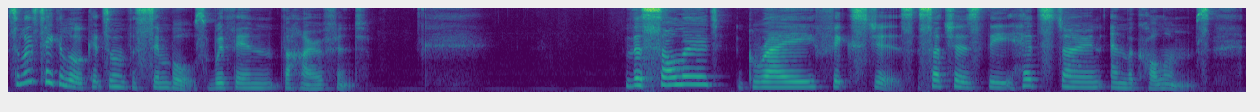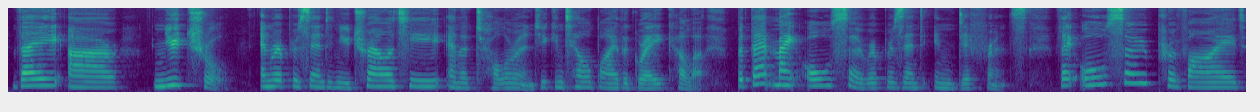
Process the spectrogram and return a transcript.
So let's take a look at some of the symbols within the Hierophant. The solid grey fixtures, such as the headstone and the columns, they are neutral and represent a neutrality and a tolerant. You can tell by the grey colour. But that may also represent indifference. They also provide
